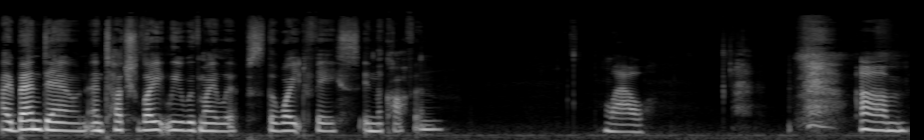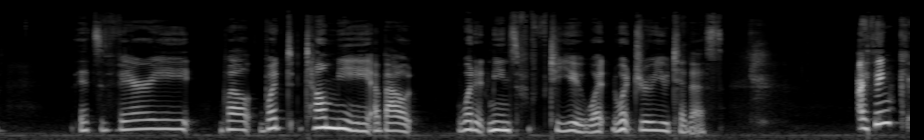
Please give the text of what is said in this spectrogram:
I bend down and touch lightly with my lips the white face in the coffin. Wow. Um, it's very well. What tell me about what it means to you? What what drew you to this? I think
